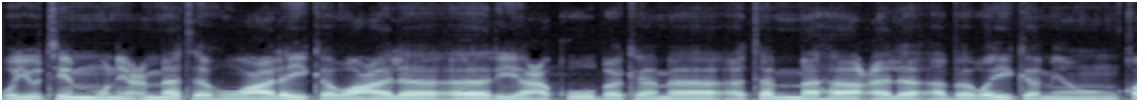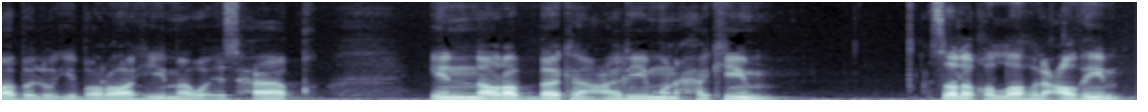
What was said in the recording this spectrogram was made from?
ويتم نعمته عليك وعلى آل يعقوب كما أتمها على أبويك من قبل إبراهيم وإسحاق. إن ربك عليم حكيم. صدق الله العظيم.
